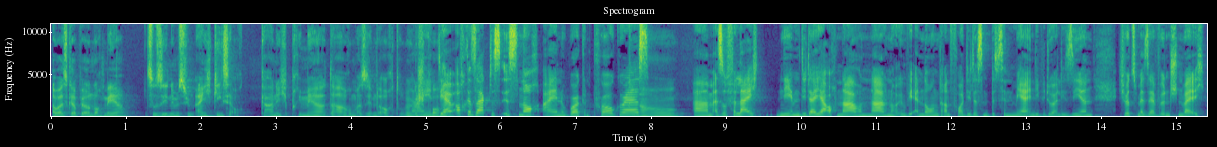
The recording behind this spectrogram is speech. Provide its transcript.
Aber es gab ja auch noch mehr zu sehen im Stream. Eigentlich ging es ja auch gar nicht primär darum, also sie haben da auch drüber Nein, gesprochen. Die haben auch gesagt, es ist noch ein Work in Progress. Genau. Ähm, also vielleicht nehmen die da ja auch nach und nach noch irgendwie Änderungen dran vor, die das ein bisschen mehr individualisieren. Ich würde es mir sehr wünschen, weil ich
